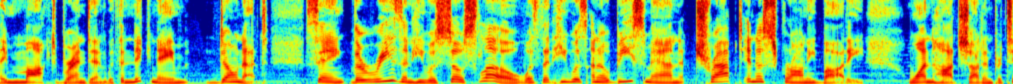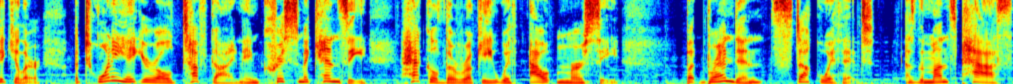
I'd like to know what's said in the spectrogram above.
They mocked Brendan with the nickname Donut, saying the reason he was so slow was that he was an obese man trapped in a scrawny body. One hotshot in particular, a 28 year old tough guy named Chris McKenzie, heckled the rookie without mercy. But Brendan stuck with it. As the months pass,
